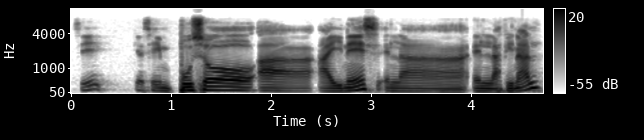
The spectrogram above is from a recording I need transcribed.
Sí, se impuso a, Inés en la, en la final.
